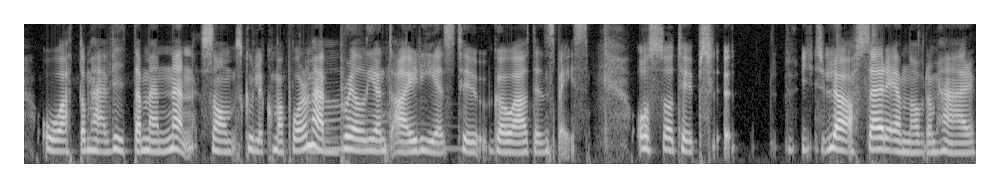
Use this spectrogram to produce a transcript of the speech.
och att de här vita männen som skulle komma på de här brilliant ideas to go out in space. Och så typ löser en av de här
